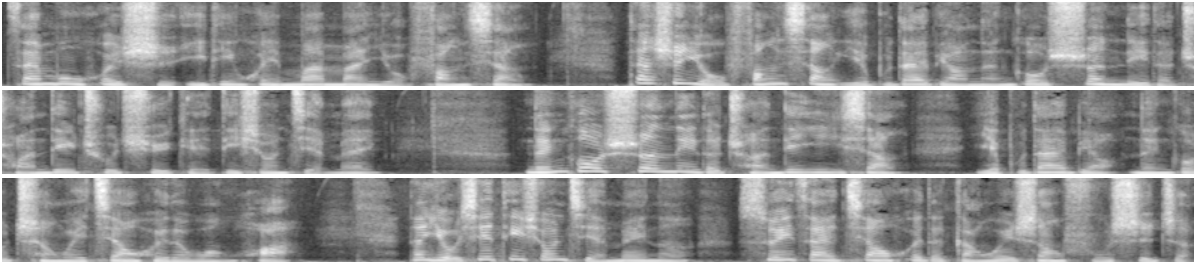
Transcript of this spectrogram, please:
在幕会时一定会慢慢有方向，但是有方向也不代表能够顺利的传递出去给弟兄姐妹。能够顺利的传递意向，也不代表能够成为教会的文化。那有些弟兄姐妹呢，虽在教会的岗位上服侍着，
